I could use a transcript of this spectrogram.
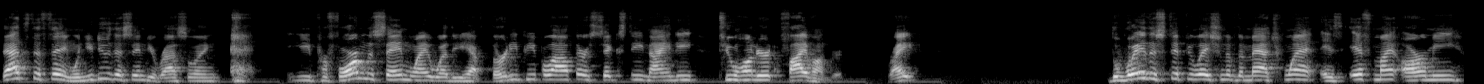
that's the thing. When you do this indie wrestling, you perform the same way whether you have 30 people out there, 60, 90, 200, 500, right? The way the stipulation of the match went is if my army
